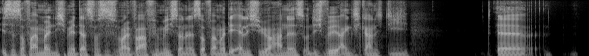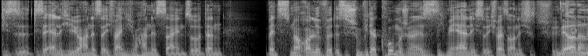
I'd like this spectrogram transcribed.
ist es auf einmal nicht mehr das, was es mal war für mich, sondern ist auf einmal der ehrliche Johannes und ich will eigentlich gar nicht die, äh, diese, dieser ehrliche Johannes, ich will eigentlich Johannes sein, so, dann, wenn es zu einer Rolle wird, ist es schon wieder komisch und dann ist es nicht mehr ehrlich, so, ich weiß auch nicht. ja, dann erklären.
